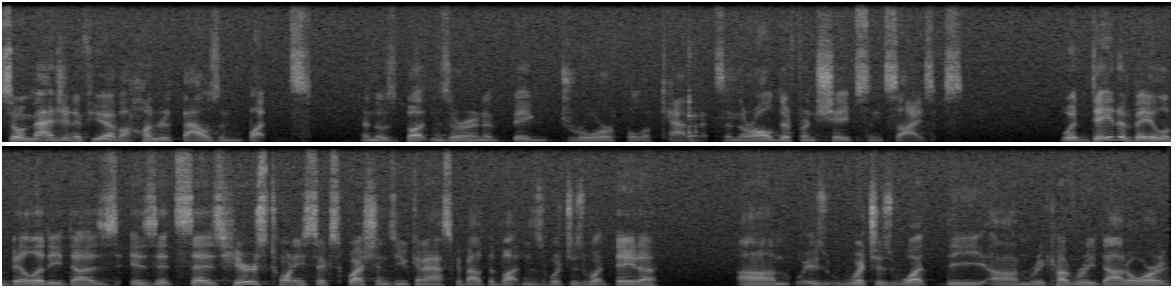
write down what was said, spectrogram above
So imagine if you have 100,000 buttons, and those buttons are in a big drawer full of cabinets, and they're all different shapes and sizes. What data availability does is it says, here's 26 questions you can ask about the buttons, which is what data um, is, which is what the um, recovery.org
